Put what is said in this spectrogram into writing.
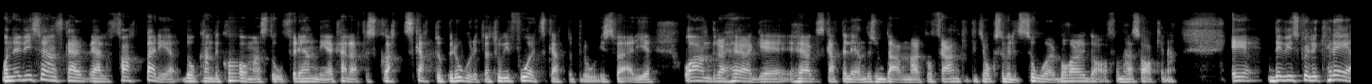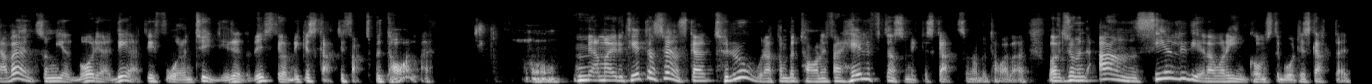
Och när vi svenskar väl fattar det, då kan det komma en stor förändring. Jag kallar det för skatt, skatteupproret. Jag tror vi får ett skatteuppror i Sverige och andra hög, högskatteländer som Danmark och Frankrike är också väldigt sårbara idag för de här sakerna. Eh, det vi skulle kräva som medborgare det är att vi får en tydlig redovisning av hur mycket skatt vi faktiskt betalar. Mm. Majoriteten svenskar tror att de betalar ungefär hälften så mycket skatt som de betalar. Och eftersom en ansenlig del av våra inkomster går till skatter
